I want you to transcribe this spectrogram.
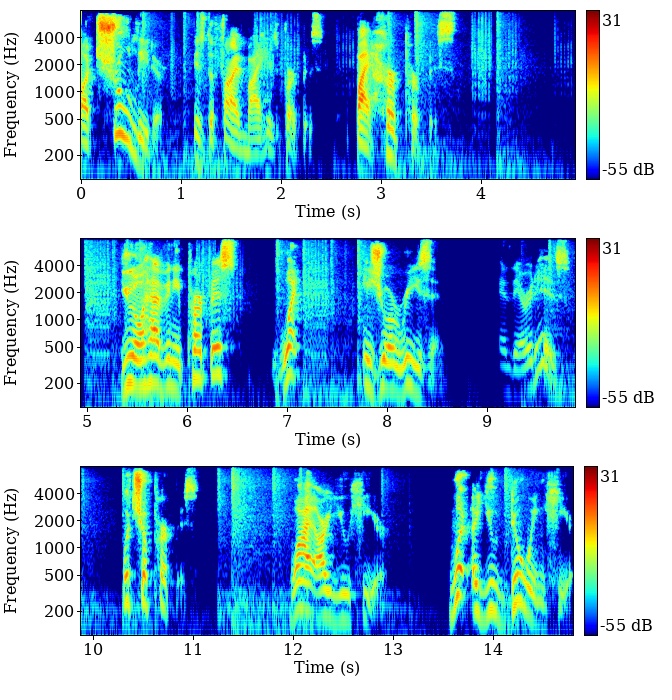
A true leader is defined by his purpose, by her purpose. You don't have any purpose? What is your reason? There it is. What's your purpose? Why are you here? What are you doing here?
